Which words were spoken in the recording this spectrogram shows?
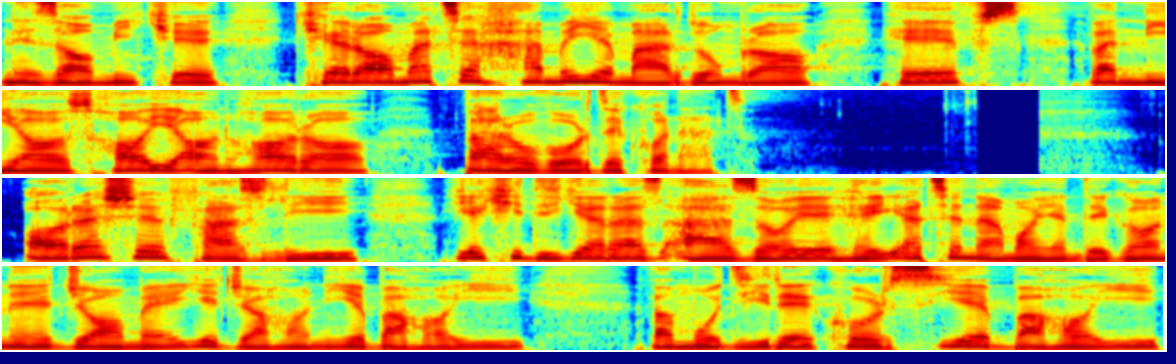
نظامی که کرامت همه مردم را حفظ و نیازهای آنها را برآورده کند آرش فضلی یکی دیگر از اعضای هیئت نمایندگان جامعه جهانی بهایی و مدیر کرسی بهایی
